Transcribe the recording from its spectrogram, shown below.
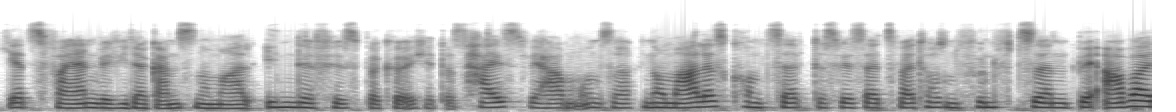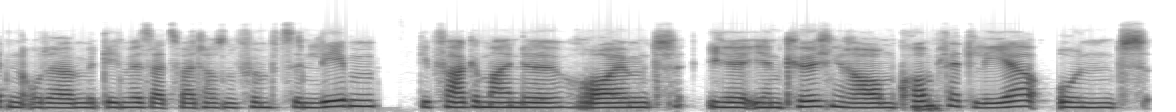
jetzt feiern wir wieder ganz normal in der Fisperkirche. Das heißt, wir haben unser normales Konzept, das wir seit 2015 bearbeiten oder mit dem wir seit 2015 leben. Die Pfarrgemeinde räumt ihr, ihren Kirchenraum komplett leer und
